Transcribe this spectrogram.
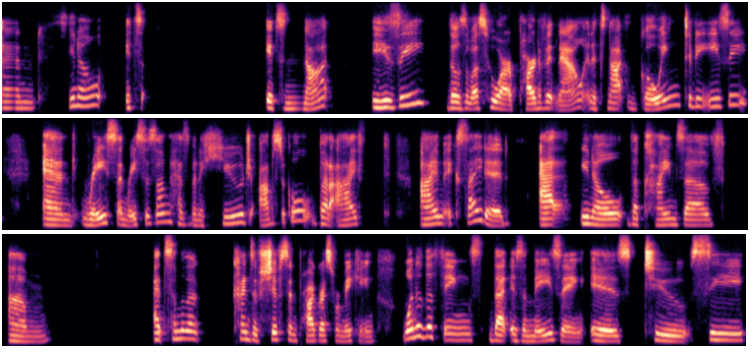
and you know it's it's not easy those of us who are part of it now, and it's not going to be easy. And race and racism has been a huge obstacle, but I, I'm excited at you know the kinds of um, at some of the kinds of shifts and progress we're making. One of the things that is amazing is to see,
